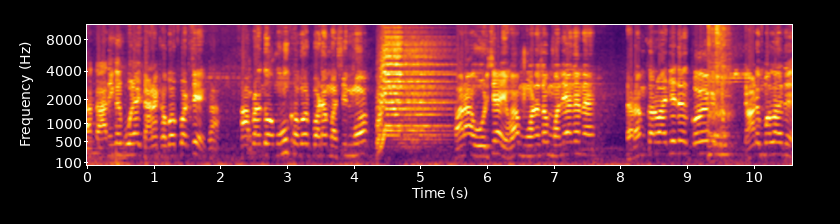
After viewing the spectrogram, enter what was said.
આ કારીગર બોલાય, તારે ખબર પડશે. આપણા તો હું ખબર પડે મશીનમાં. મારા ઓળશે એવા માણસો મળ્યા છે ને, ધરમ કરવા જે કોઈ ઝાડ મળે છે.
